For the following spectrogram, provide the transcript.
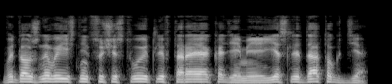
Вы должны выяснить, существует ли вторая академия. Если да, то где?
